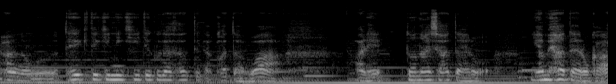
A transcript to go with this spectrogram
あの定期的に聞いてくださってた方はあれどないしはったやろやめはったやろか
